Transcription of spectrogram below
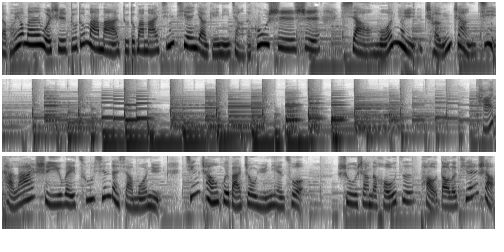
小朋友们，我是嘟嘟妈妈。嘟嘟妈妈今天要给你讲的故事是《小魔女成长记》。卡卡拉是一位粗心的小魔女，经常会把咒语念错。树上的猴子跑到了天上，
